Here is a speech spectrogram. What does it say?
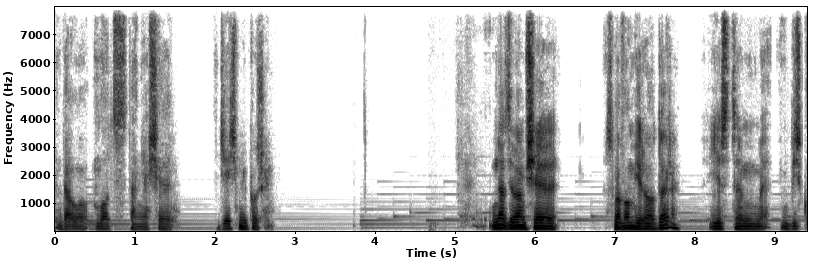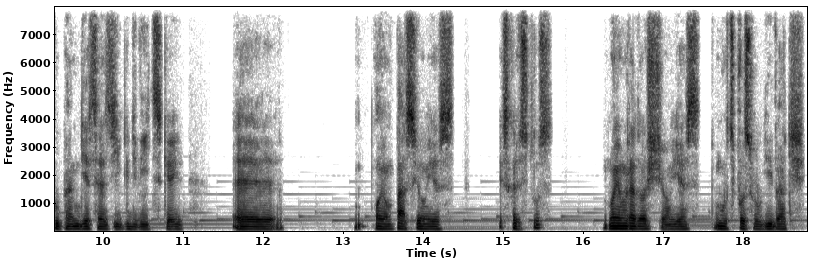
dało moc stania się dziećmi Bożymi. Nazywam się Sławomir Roder, jestem biskupem diecezji gliwickiej. E, moją pasją jest, jest Chrystus. Moją radością jest móc posługiwać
